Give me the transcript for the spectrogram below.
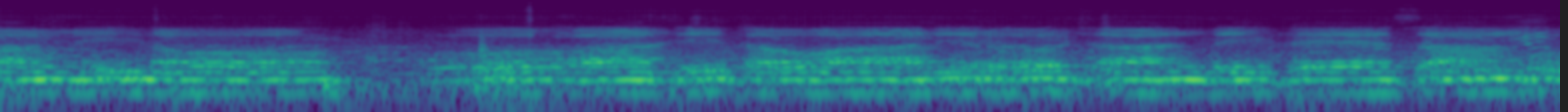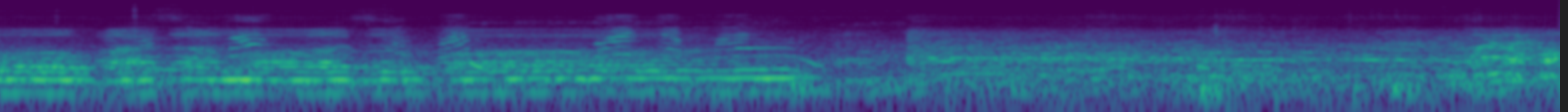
รมิโนอุปาทิตวานิโรชันติเตสังอุปสมโมสุโขก็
